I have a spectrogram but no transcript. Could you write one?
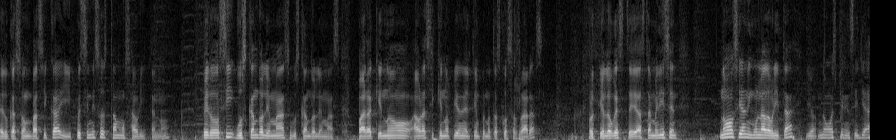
educación básica y pues en eso estamos ahorita, ¿no? Pero sí, buscándole más y buscándole más, para que no, ahora sí que no pierdan el tiempo en otras cosas raras, porque luego este, hasta me dicen, no vamos a ir a ningún lado ahorita, yo, no, espérense ya.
